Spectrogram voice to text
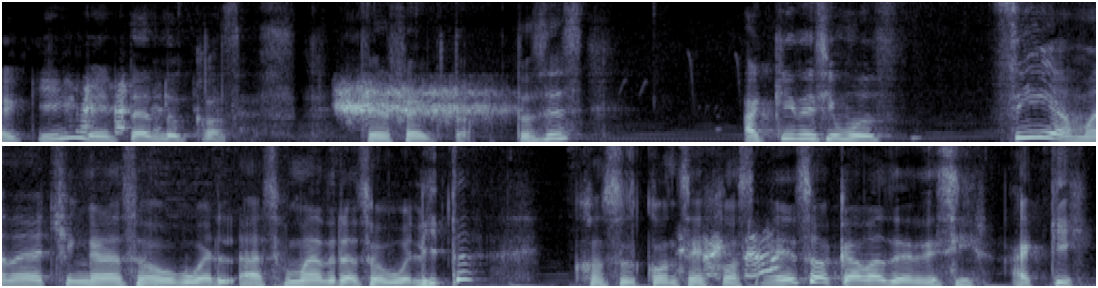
Aquí inventando cosas. Perfecto. Entonces, aquí decimos sí a mandar a chingar a su abuela, a su madre, a su abuelita, con sus consejos. Eso acabas de decir, aquí.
